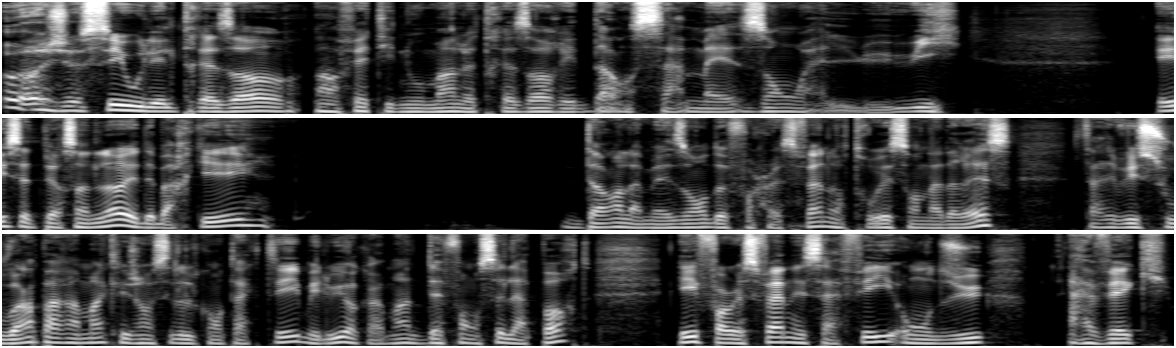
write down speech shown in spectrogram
Oh, je sais où est le trésor. En fait, il nous ment, le trésor est dans sa maison à lui. Et cette personne-là est débarquée dans la maison de Forrest Fenn, a retrouvé son adresse. C'est arrivé souvent apparemment que les gens essaient de le contacter, mais lui a carrément défoncé la porte. Et Forrest Fenn et sa fille ont dû, avec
